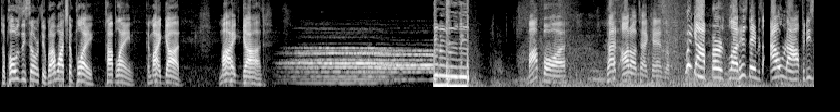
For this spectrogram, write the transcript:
Supposedly Silver 2, but I watched him play top lane. And my god. My god. Boy. That auto attack him. We got first blood. His name is Olaf, and he's.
